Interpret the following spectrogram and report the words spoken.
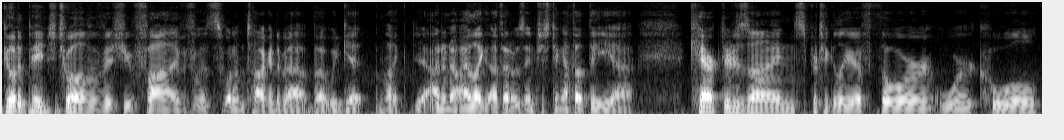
Go to page 12 of issue 5. That's what I'm talking about, but we get like yeah, I don't know. I like I thought it was interesting. I thought the uh, character designs, particularly of Thor, were cool.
